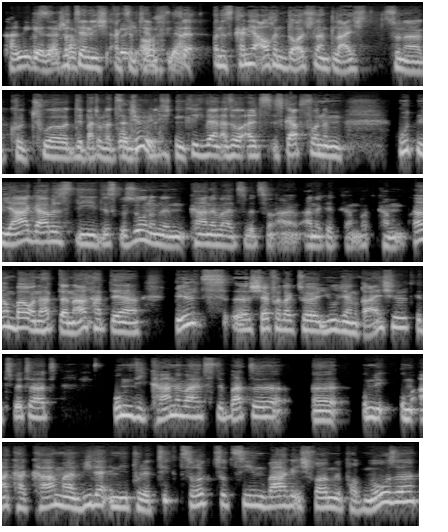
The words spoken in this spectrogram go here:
Kann die das Gesellschaft. wird ja nicht akzeptiert. Ja, und es kann ja auch in Deutschland leicht zu einer Kulturdebatte oder zu einem politischen Krieg werden. Also als es gab vor einem guten Jahr gab es die Diskussion um den Karnevalswitz von Annegret Karrenbauer und hat, danach hat der Bild-Chefredakteur Julian Reichelt getwittert, um die Karnevalsdebatte, äh, um, die, um AKK mal wieder in die Politik zurückzuziehen, wage ich folgende Prognose.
